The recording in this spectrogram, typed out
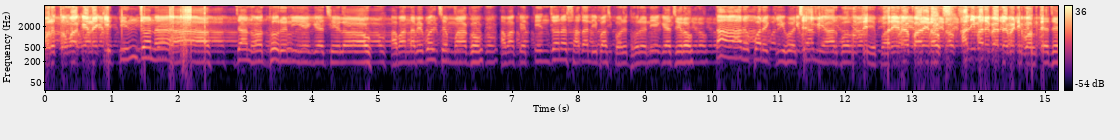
বলে তোমার আমাকে নাকি তিনজনা জানো ধরে নিয়ে গেছিল। আমার নবী বলছে, মা গো, আমাকে সাদা লিবাস পরে ধরে নিয়ে গেছিল। তারপরে কি হয়েছে আমি আর বলতে পারি না পারি না। হালিমার বেটা বেটি বলতে যে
